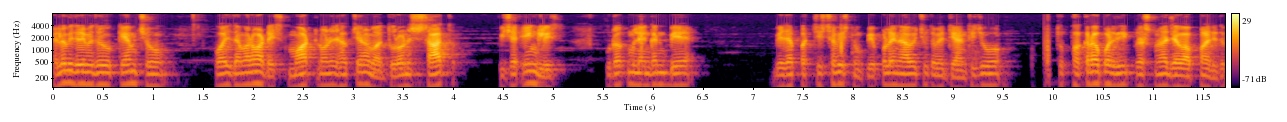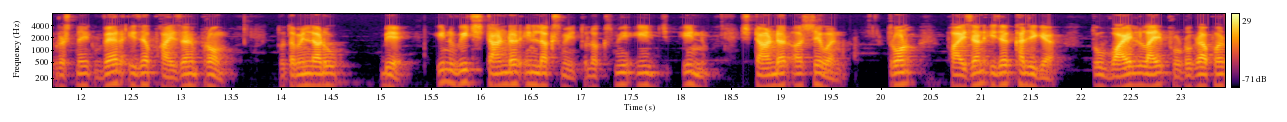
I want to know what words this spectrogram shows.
હેલો વિદ્યાર્થી મિત્રો, કેમ છો? હોય તમારા માટે સ્માર્ટ નોલેજ હબ ચેનલમાં ધોરણ સાત વિષય ઇંગ્લિશ પૂરક મૂલ્યાંકન બે બે હજાર પચીસ છવ્વીસનું પેપર લઈને આવ્યું છું. તમે ધ્યાનથી જુઓ. તો ફકરા પરથી પ્રશ્નોના જવાબ આપવાના છે પ્રશ્ન એક વેર ઇઝ અ ફાઇઝન ફ્રોમ તો તમિલનાડુ. બે in which standard in Lakshmi તો Lakshmi is in standard a seven ત્રણ ફાઇઝન ઇઝ અ ખાલી ગયા તો wildlife photographer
